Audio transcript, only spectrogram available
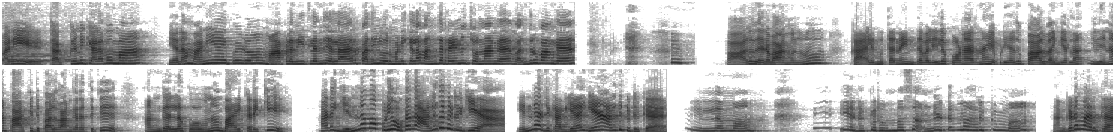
மடி டக்குன்னு கிளம்புமா ஏன்னா மணி ஆகி போயிடும். மாப்பிள்ளை வீட்டிலேருந்து எல்லாரும் பதினோரு மணிக்கெல்லாம் வந்துடுறேன்னு சொன்னாங்க. வந்துருவாங்க. பால் வேற வாங்கணும். காளிமுத்தண்ணே இந்த வழியில போனாருன்னா எப்படியாவது பால் வாங்கிடலாம். இல்லைன்னா பாக்கெட் பால் வாங்குறதுக்கு அங்கெல்லாம் போகணும் பாய் கடைக்கு. அட என்னம்மா அப்படியே உட்காந்து அழுதுகிட்டு இருக்கியா? என்னாச்சு காவியா? ஏன் அழுதுகிட்டு இருக்க? இல்லைம்மா. எனக்கு ரொம்ப சங்கடமா இருக்குமா சங்கடமா இருக்கா?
